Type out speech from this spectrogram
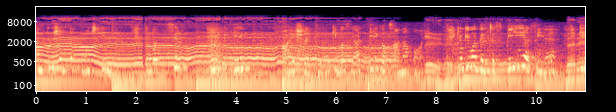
अंतिम शब्द तक क्योंकि वो दिलचस्पी ही ऐसी है कि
